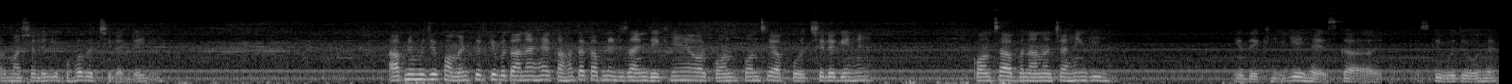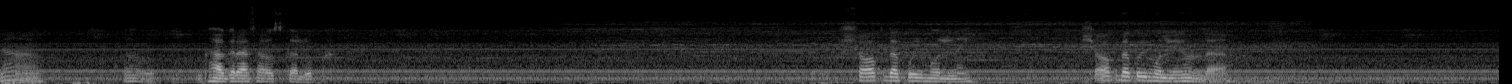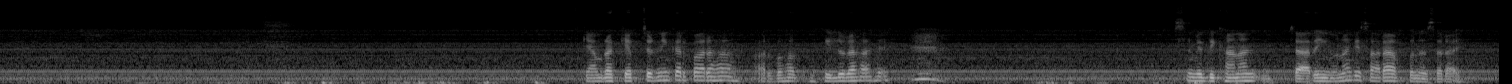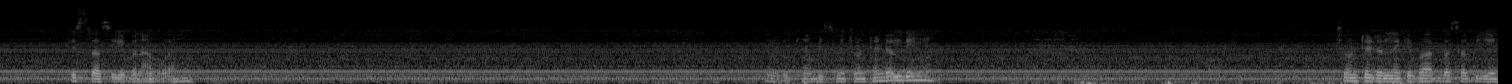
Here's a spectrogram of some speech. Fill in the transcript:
और माशाल्लाह ये बहुत अच्छी लग रही है। आपने मुझे कमेंट करके बताना है कहाँ तक आपने डिज़ाइन देखे हैं और कौन कौन से आपको अच्छे लगे हैं, कौन सा आप बनाना चाहेंगी। ये देखें, ये है इसका, इसकी वो जो है ना घाघरा सा उसका लुक शौक का कोई मोल नहीं। शौक का कोई मुल नहीं होंगे कैमरा कैप्चर नहीं कर पा रहा और बहुत हिल रहा है इसलिए मैं दिखाना चाह रही हूँ ना कि सारा आपको नज़र आए किस तरह से ये बना हुआ है ये देखिए अब इसमें चौंटें डल गई हैं चौंटे डलने के बाद बस अब ये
